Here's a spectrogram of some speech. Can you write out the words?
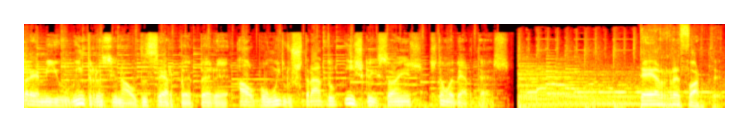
Prémio Internacional de Serpa para Álbum Ilustrado, inscrições estão abertas. Terra Forte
